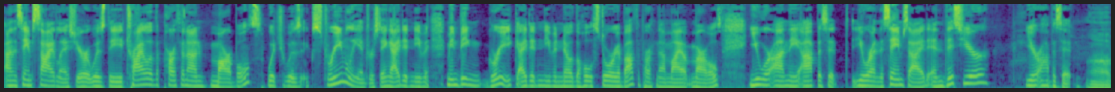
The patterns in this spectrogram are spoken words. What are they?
on the same side last year. It was the trial of the Parthenon marbles, which was extremely interesting. I didn't even, I mean, being Greek, I didn't even know the whole story about the Parthenon marbles. You were on the opposite. You were on the same side, and this year. You're opposite. Uh,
